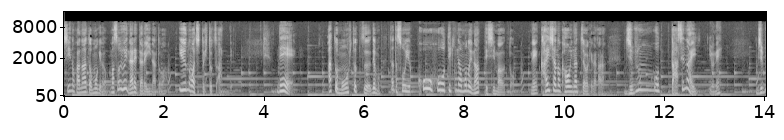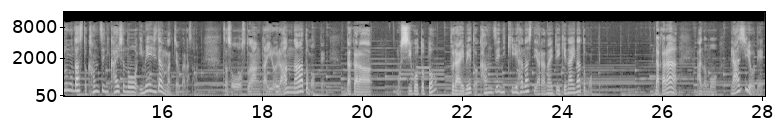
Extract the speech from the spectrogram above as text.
しいのかなと思うけど、まあそういう風になれたらいいなとは、いうのはちょっと一つあって。で、あともう一つ、でも、ただそういう広報的なものになってしまうと、ね、会社の顔になっちゃうわけだから、自分を出せないよね。自分を出すと完全に会社のイメージダウンになっちゃうからさ。さ、そうするとなんか色々あんなと思って。だから、もう仕事とプライベートは完全に切り離してやらないといけないなと思って。だから、あのもう、ラジオで、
